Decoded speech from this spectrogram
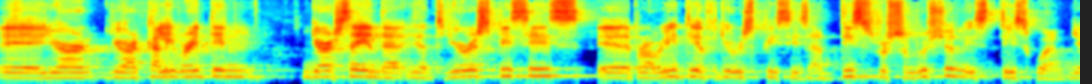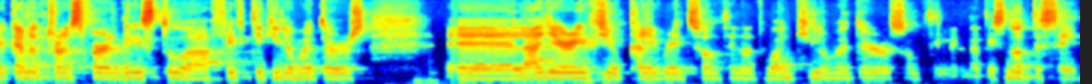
Uh, you are you are calibrating you're saying that, that your species, uh, the probability of your species at this resolution is this one. You cannot transfer this to a 50 kilometers uh, layer if you calibrate something at one kilometer or something like that. It's not the same.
